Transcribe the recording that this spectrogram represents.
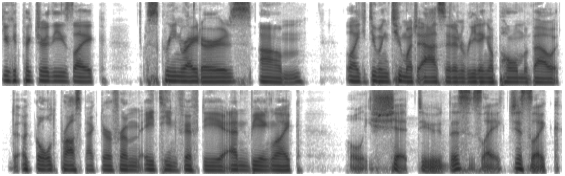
you could picture these like screenwriters um like doing too much acid and reading a poem about a gold prospector from 1850 and being like holy shit dude this is like just like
